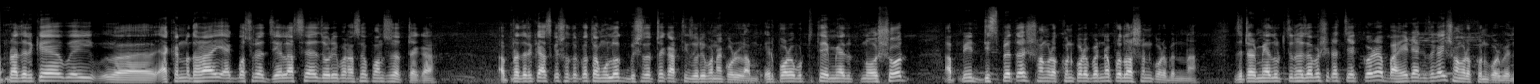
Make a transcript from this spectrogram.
আপনাদেরকে এই একান্ন ধারায় এক বছরের জেল আছে, জরিমানা আছে পঞ্চাশ হাজার টাকা। আপনাদেরকে আজকে সতর্কতামূলক বিশ হাজার টাকা আর্থিক জরিমানা করলাম। এর পরবর্তীতে মেয়াদ উত্তীর্ণ ঔষধ আপনি ডিসপ্লেতে সংরক্ষণ করবেন না, প্রদর্শন করবেন না। যেটার মেয়াদ উত্তীর্ণ হয়ে যাবে সেটা চেক করে বাইরে এক জায়গায় সংরক্ষণ করবেন।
